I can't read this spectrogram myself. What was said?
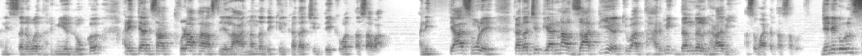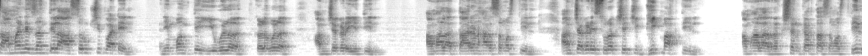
आणि सर्व धर्मीय लोक आणि त्यांचा थोडाफार असलेला आनंद देखील कदाचित देखवत नसावा. आणि त्याचमुळे कदाचित यांना जातीय किंवा धार्मिक दंगल घडावी असं वाटत असावं. जेणेकरून सामान्य जनतेला असुरक्षित वाटेल आणि मग ते इवळत कळवळत आमच्याकडे येतील. आम्हाला तारणहार समजतील. आमच्याकडे सुरक्षेची भीक मागतील. आम्हाला रक्षण करता समजतील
